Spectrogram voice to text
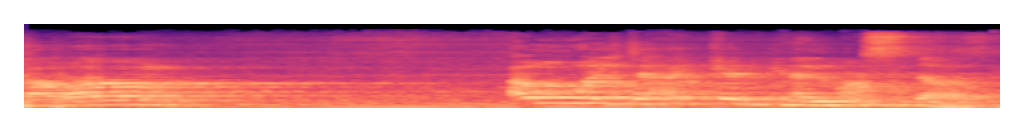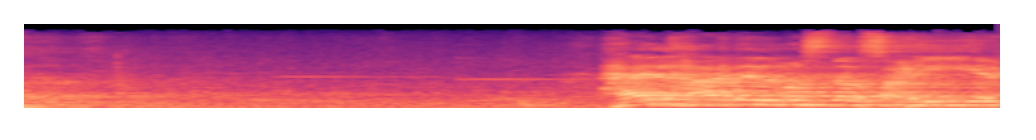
خبر أول تأكد من المصدر. هل هذا المصدر صحيح؟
